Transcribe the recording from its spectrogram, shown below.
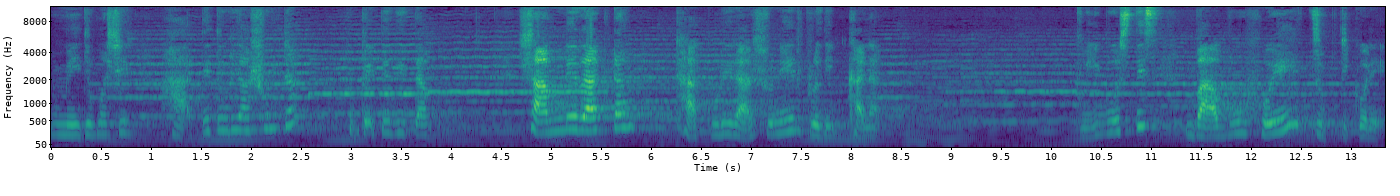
মেজমাসির হাতে তৈরি আসনটা পেতে দিতাম। সামনে রাখতাম ঠাকুরের আসনের প্রদীপখানা। তুই বসতিস বাবু হয়ে চুপটি করে।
